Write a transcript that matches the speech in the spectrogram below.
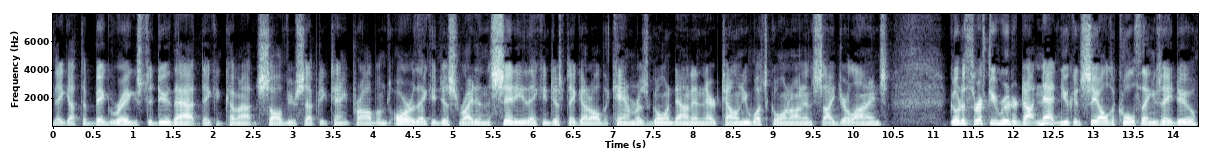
they got the big rigs to do that. They can come out and solve your septic tank problems, or they could just right in the city. They can just they got all the cameras going down in there, telling you what's going on inside your lines. Go to thriftyrooter.net and you can see all the cool things they do,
